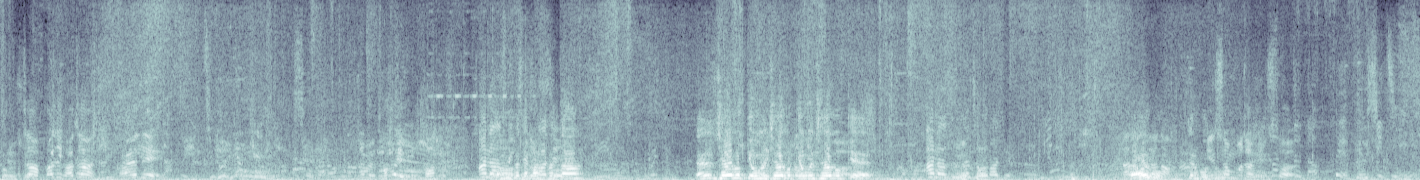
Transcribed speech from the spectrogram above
자 줘요. 빨리 가자. 지금 가야 돼. 어쩌면 있어. 하나 어 생체 끝에 펄스 빠져. 뺐다 야 여기 재워볼게 오늘 재워볼게 오늘 재워볼게 하나 수면 쪽 컷. 빠짐. 아 이거 흑들 보소 윈선 보자 윈선. 보시지.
